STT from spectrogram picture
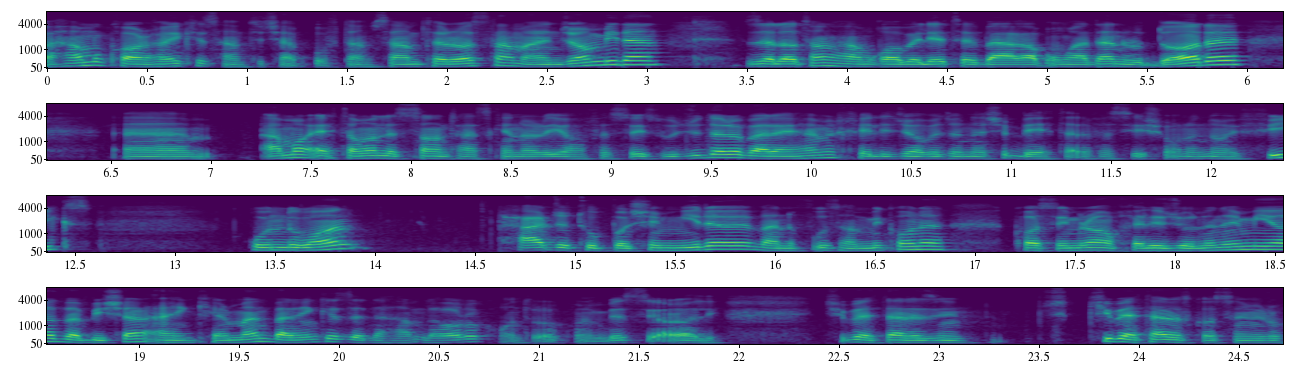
و همون کارهایی که سمت چپ گفتم. سمت راست هم انجام میدن. زلاتان هم قابلیت به عقب اومدن رو داره. اما احتمال سانت هست کنار یه حافظ سپیس وجود داره. برای همین خیلی جابجا نشه بهتره. پس یه نوع فیکس. گندوغان هر جا توپ باشه میره و نفوذ هم می‌کنه. کاسمیرو هم خیلی جلو نمیاد و بیشتر anchor man برای اینکه ضد حمله ها رو کنترل کنیم. بسیار عالی. چی بهتر از این؟ کی بهتر از کاسمیرو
